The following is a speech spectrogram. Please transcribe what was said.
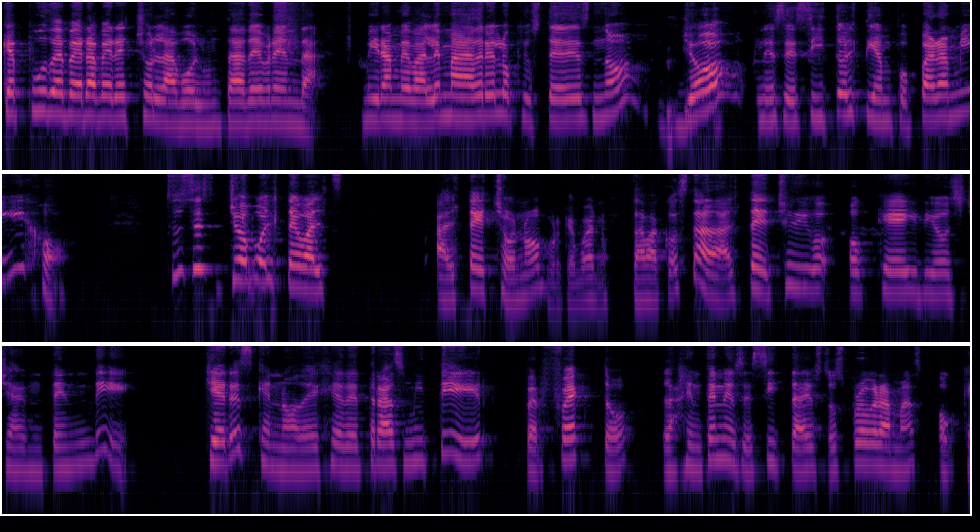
¿Qué pude ver haber hecho la voluntad de Brenda? Mira, me vale madre lo que ustedes no. Yo necesito el tiempo para mi hijo. Entonces yo volteo al, al techo, ¿no? Porque bueno, estaba acostada al techo y digo, ok, Dios, ya entendí. ¿Quieres que no deje de transmitir? perfecto, la gente necesita estos programas, ok,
